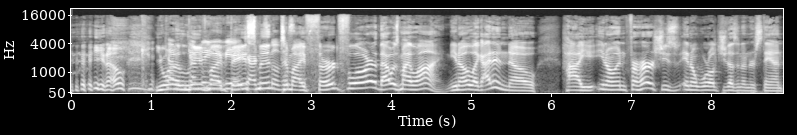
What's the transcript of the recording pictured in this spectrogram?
you know, you want to leave my UVA basement to my third floor? That was my line. You know, like I didn't know how you, you know, and for her, she's in a world she doesn't understand.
